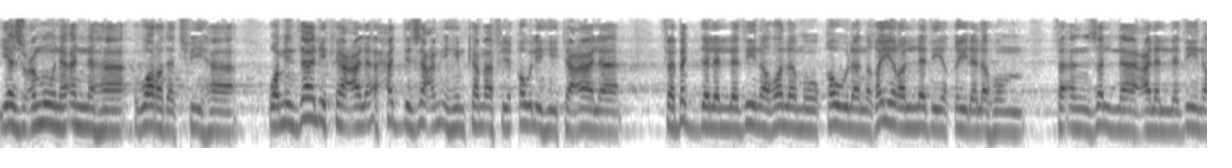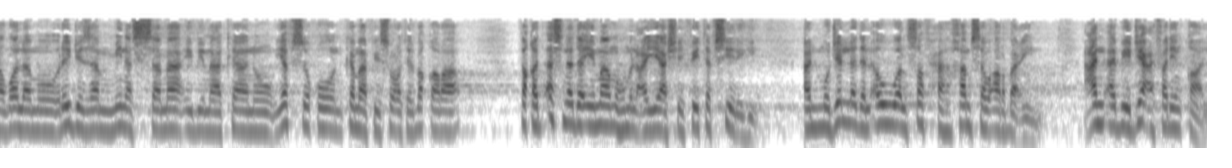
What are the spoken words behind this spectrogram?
يزعمون أنها وردت فيها ومن ذلك على حد زعمهم كما في قوله تعالى فبدل الذين ظلموا قولا غير الذي قيل لهم فأنزلنا على الذين ظلموا رجزا من السماء بما كانوا يفسقون كما في سورة البقرة. فقد أسند إمامهم العياشي في تفسيره. المجلد الأول صفحة 45 عن أبي جعفر قال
